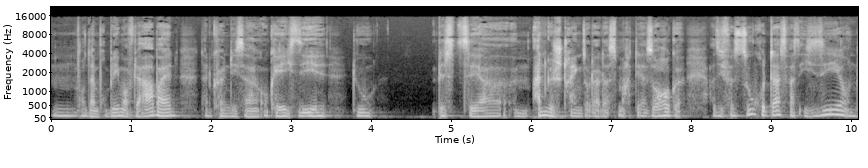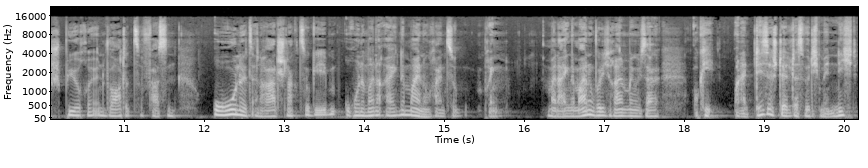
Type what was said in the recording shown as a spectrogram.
von seinem Problem auf der Arbeit, dann könnte ich sagen, okay, ich sehe, du bist sehr ähm, angestrengt oder das macht dir Sorge. Also ich versuche das, was ich sehe und spüre, in Worte zu fassen, ohne jetzt einen Ratschlag zu geben, ohne meine eigene Meinung reinzubringen. Meine eigene Meinung würde ich reinbringen, wenn ich sage, okay, und an dieser Stelle, das würde ich mir nicht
